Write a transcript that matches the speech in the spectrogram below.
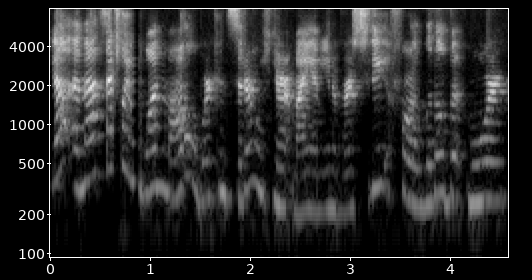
Yeah, and that's actually one model we're considering here at Miami University for a little bit more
